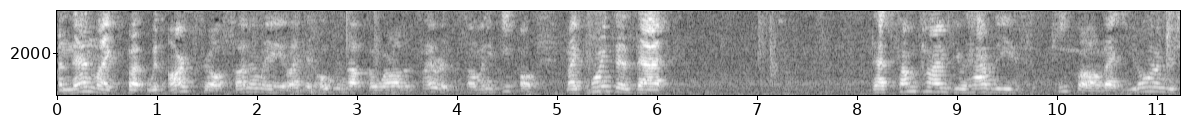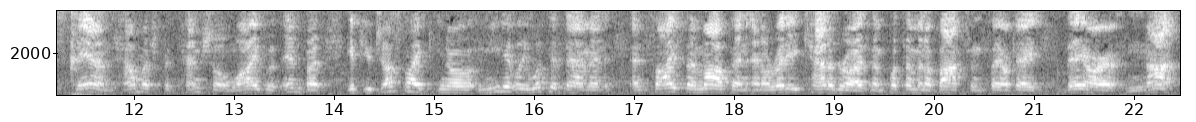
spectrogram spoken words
and then like, but with ArtScroll, suddenly, like, it opened up the world of Torah to so many people. My point is that that sometimes you have these people that you don't understand how much potential lies within, but if you just like, you know, immediately look at them and, and size them up and, and already categorize them, put them in a box and say, okay, they are not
